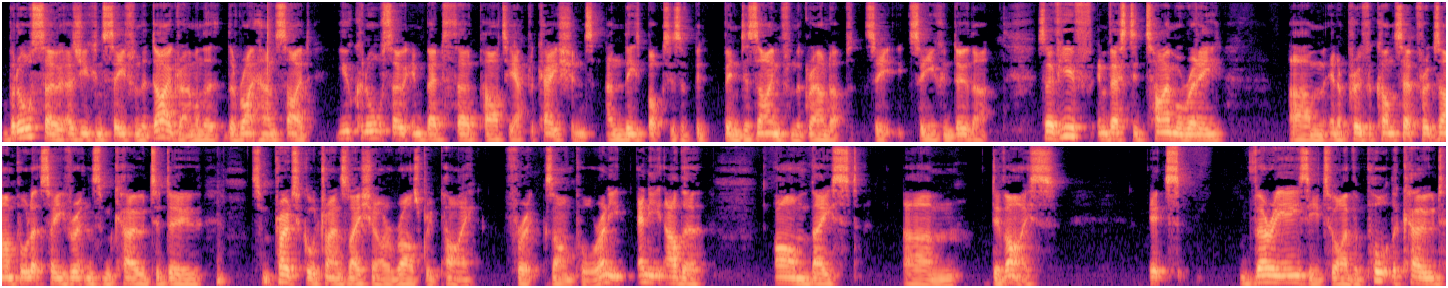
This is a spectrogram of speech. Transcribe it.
but also, as you can see from the diagram on the, the right-hand side, you can also embed third party applications. And these boxes have been designed from the ground up so, you can do that. So if you've invested time already um, in a proof of concept, for example, let's say you've written some code to do some protocol translation on a Raspberry Pi, for example, or any, any other ARM based um, device, it's very easy to either port the code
